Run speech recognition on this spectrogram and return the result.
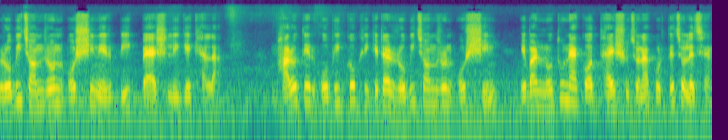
রবিচন্দ্রন অশ্বিনের বিগ ব্যাশ লিগে খেলা। ভারতের অভিজ্ঞ ক্রিকেটার রবিচন্দ্রন অশ্বিন এবার নতুন এক অধ্যায়ের সূচনা করতে চলেছেন।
